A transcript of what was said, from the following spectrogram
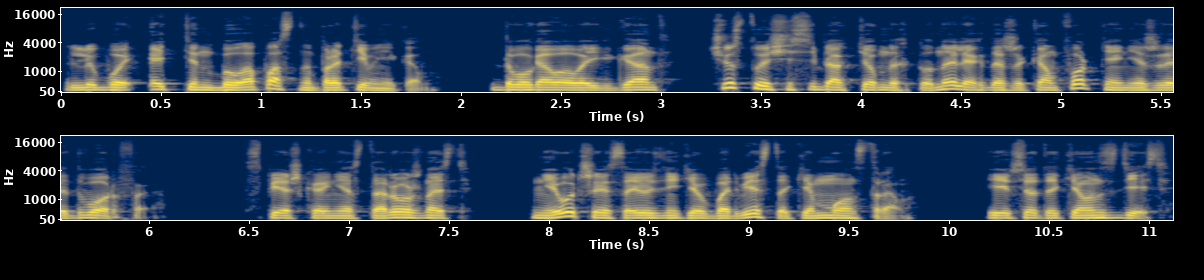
Любой Эттин был опасным противником. Двуголовый гигант, чувствующий себя в темных туннелях даже комфортнее, нежели дворфы. Спешка и неосторожность – не лучшие союзники в борьбе с таким монстром. И все-таки он здесь,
